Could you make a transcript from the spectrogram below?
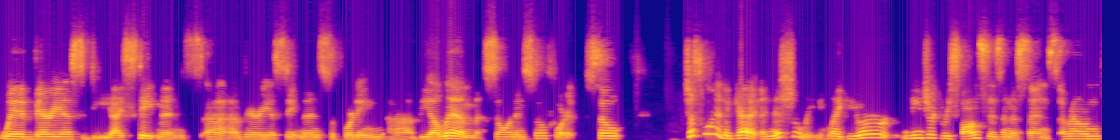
with various DEI statements, uh, various statements supporting uh, BLM, so on and so forth. So just wanted to get initially like your knee-jerk responses in a sense around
